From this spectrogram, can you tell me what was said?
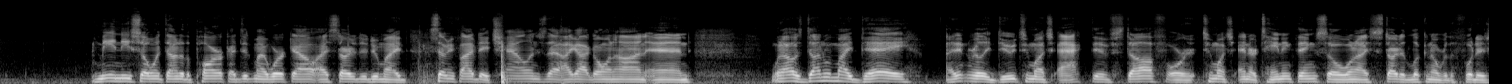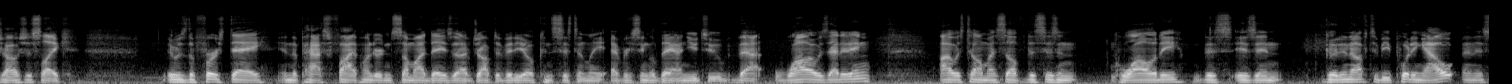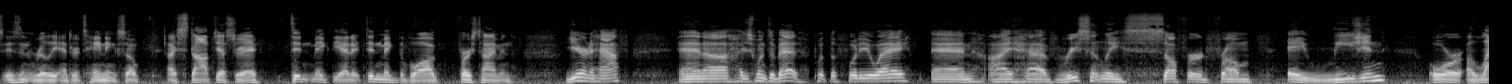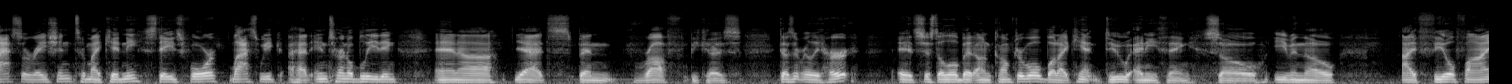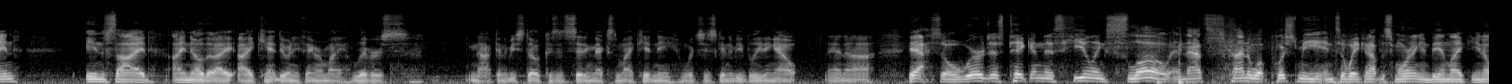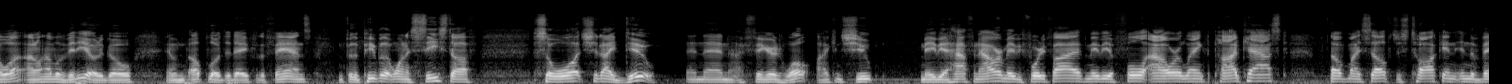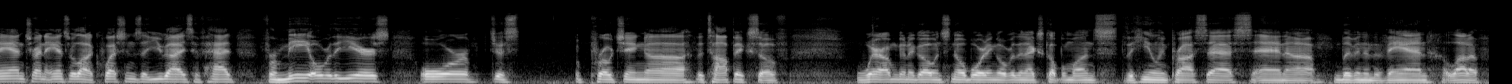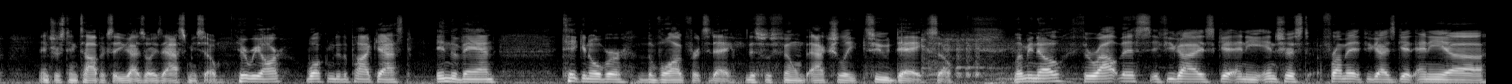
me and Niso went down to the park. I did my workout. I started to do my 75 day challenge that I got going on. And when I was done with my day, I didn't really do too much active stuff or too much entertaining things. So when I started looking over the footage, I was just like, it was the first day in the past 500 and some odd days that I've dropped a video consistently every single day on YouTube that while I was editing, I was telling myself this isn't quality, this isn't good enough to be putting out, and this isn't really entertaining. So I stopped yesterday, didn't make the edit, didn't make the vlog, first time in a year and a half, and uh, I just went to bed, put the footy away, and I have recently suffered from a lesion or a laceration to my kidney, stage four. Last week I had internal bleeding and uh, yeah, it's been rough because it doesn't really hurt. It's just a little bit uncomfortable, but I can't do anything. So even though I feel fine, inside I know that I, I can't do anything or my liver's not gonna be stoked because it's sitting next to my kidney, which is gonna be bleeding out. And uh, yeah, so we're just taking this healing slow, and that's kind of what pushed me into waking up this morning and being like, you know what? I don't have a video to go and upload today for the fans and for the people that want to see stuff. So what should I do? And then I figured, well, I can shoot maybe a half an hour, maybe 45, maybe a full hour length podcast of myself just talking in the van, trying to answer a lot of questions that you guys have had for me over the years, or just approaching uh, the topics of where I'm gonna go in snowboarding over the next couple months, the healing process, and uh, living in the van. A lot of interesting topics that you guys always ask me. So here we are. Welcome to the podcast in the van, taking over the vlog for today. This was filmed actually today. So let me know throughout this if you guys get any interest from it, if you guys get any uh,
